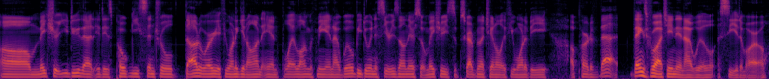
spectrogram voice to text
um, make sure you do that. It is pokecentral.org if you want to get on and play along with me. And I will be doing a series on there, so make sure you subscribe to my channel if you want to be a part of that. Thanks for watching, and I will see you tomorrow.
